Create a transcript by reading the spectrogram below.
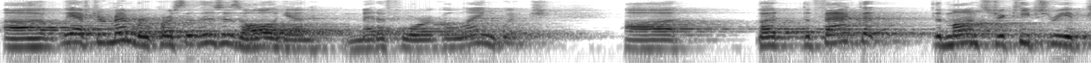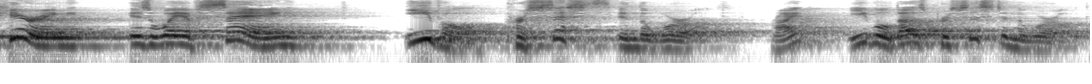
Uh, we have to remember, of course, that this is all, again, metaphorical language. Uh, but the fact that the monster keeps reappearing is a way of saying evil persists in the world, right? Evil does persist in the world.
